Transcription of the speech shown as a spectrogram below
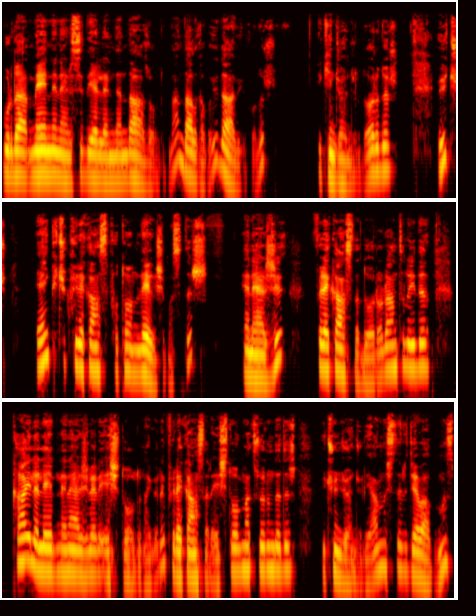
Burada M'nin enerjisi diğerlerinden daha az olduğundan dalga boyu daha büyük olur. İkinci öncül doğrudur. 3. En küçük frekanslı foton L ışımasıdır. Enerji frekansla doğru orantılıydı. K ile L'nin enerjileri eşit olduğuna göre frekansları eşit olmak zorundadır. Üçüncü öncül yanlıştır. Cevabımız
